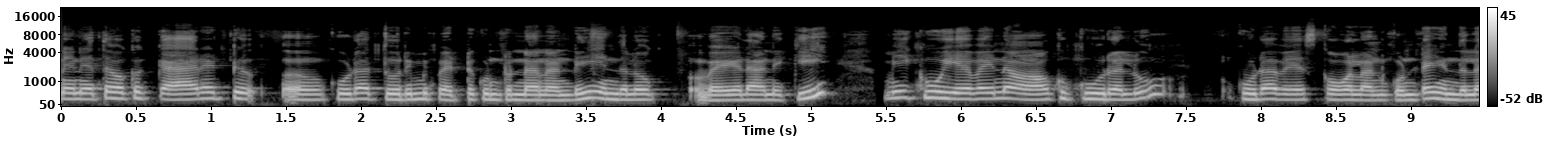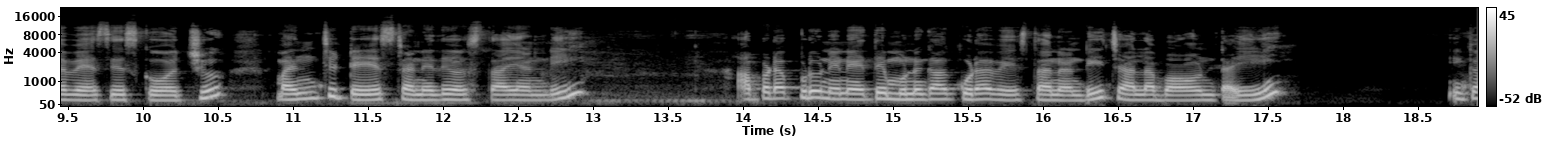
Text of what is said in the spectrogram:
నేనైతే ఒక క్యారెట్ కూడా తురిమి పెట్టుకుంటున్నానండి ఇందులో వేయడానికి. మీకు ఏవైనా ఆకుకూరలు కూడా వేసుకోవాలనుకుంటే ఇందులో వేసేసుకోవచ్చు. మంచి టేస్ట్ అనేది వస్తాయండి. అప్పుడప్పుడు నేనైతే మునగా కూడా వేస్తానండి చాలా బాగుంటాయి. ఇక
